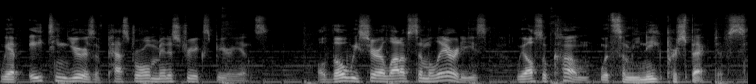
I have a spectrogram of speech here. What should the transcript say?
we have 18 years of pastoral ministry experience. Although we share a lot of similarities, we also come with some unique perspectives.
